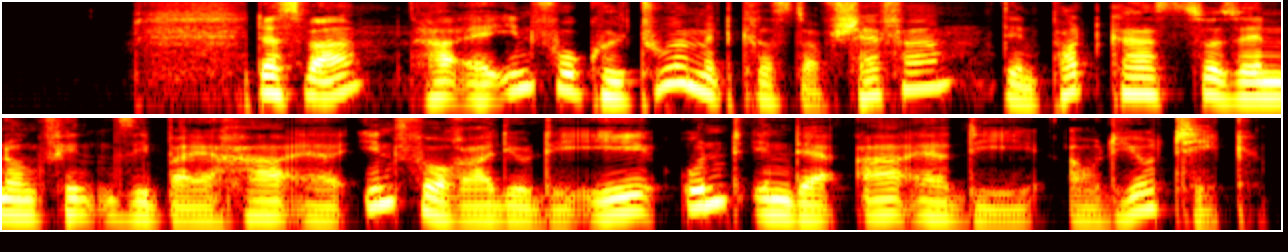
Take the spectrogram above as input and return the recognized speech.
Das war HR Info Kultur mit Christoph Schäffer. Den Podcast zur Sendung finden Sie bei hrinforadio.de und in der ARD Audiothek.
